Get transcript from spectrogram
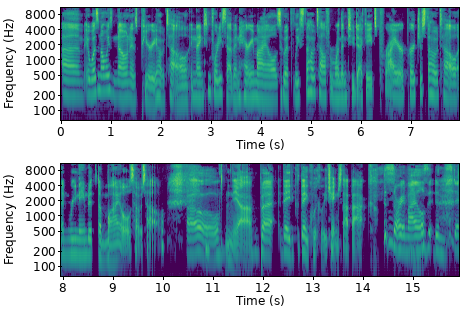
Um, it wasn't always known as Peery Hotel. In 1947, Harry Miles, who had leased the hotel for more than two decades prior, purchased the hotel and renamed it the Miles Hotel. Oh, Yeah, but they they quickly changed that back. sorry, Miles. It didn't stick.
